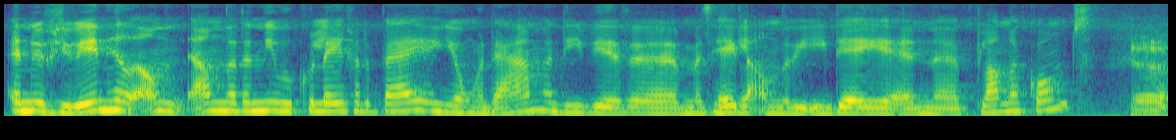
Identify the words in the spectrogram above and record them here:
En nu heb je weer een heel an- andere nieuwe collega erbij, een jonge dame, die weer eh, met hele andere ideeën en plannen komt. Ja,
